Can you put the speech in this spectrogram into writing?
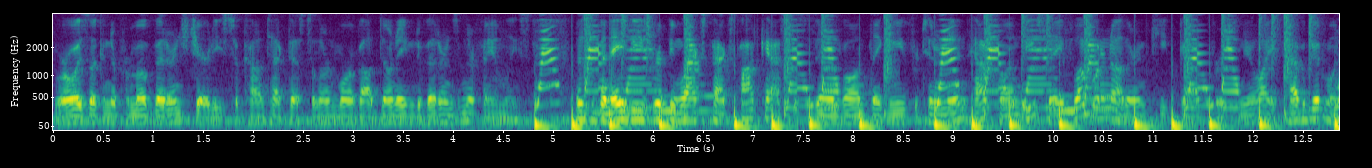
We're always looking to promote veterans charities, so contact us to learn more about donating to veterans and their families. This has been AV's Ripping Wax Packs podcast. This is Aaron Vaughn thanking you for tuning in. Have fun, be safe, love one another, and keep God first in your life. Have a good one.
